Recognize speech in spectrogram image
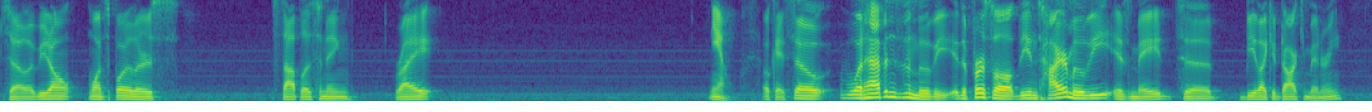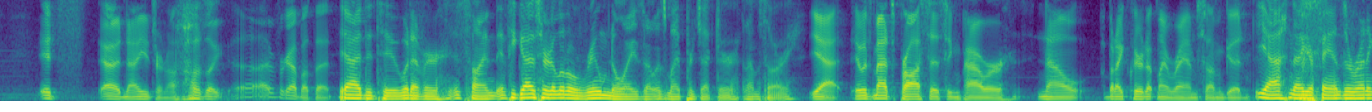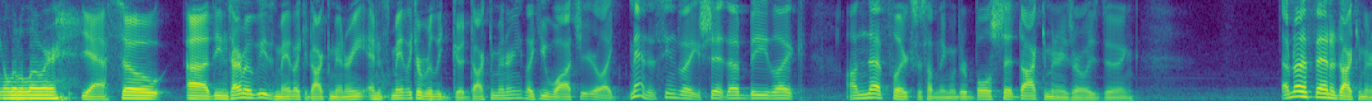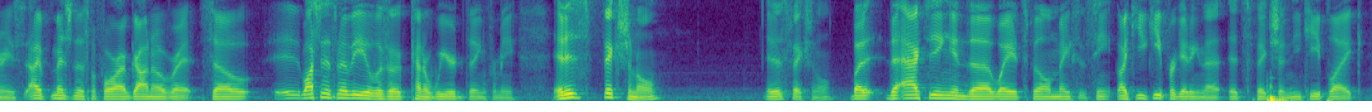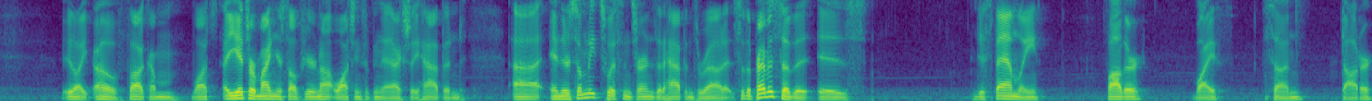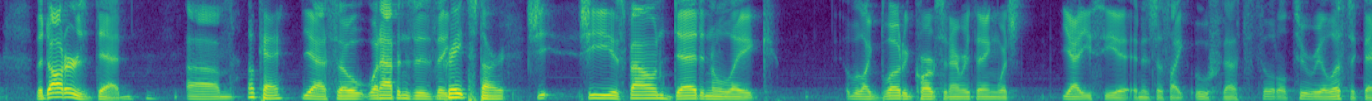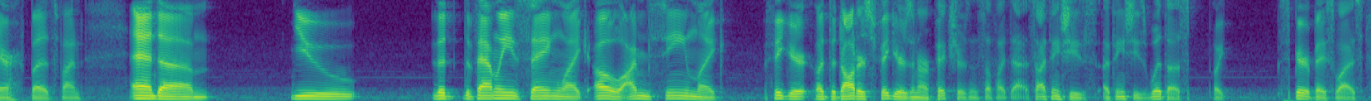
so if you don't want spoilers, stop listening. Right? Yeah. Okay, so what happens in the movie? The first of all, the entire movie is made to be like a documentary. It's uh, now you turn off. I was like, uh, I forgot about that. Yeah, I did too. Whatever. It's fine. If you guys heard a little room noise, that was my projector, and I'm sorry. Yeah, it was Matt's processing power now, but I cleared up my RAM, so I'm good. Yeah, now your fans are running a little lower. Yeah, so uh, the entire movie is made like a documentary, and it's made like a really good documentary. Like you watch it, you're like, man, this seems like shit that'd be like on Netflix or something with their bullshit documentaries they're always doing. I'm not a fan of documentaries. I've mentioned this before. I've gone over it. So eh, watching this movie, it was a kind of weird thing for me. It is fictional. It is fictional, but the acting and the way it's filmed makes it seem like you keep forgetting that it's fiction. You keep like you're like, oh fuck, I'm watch. You have to remind yourself you're not watching something that actually happened. Uh, and there's so many twists and turns that happen throughout it. So the premise of it is this family, father, wife, son, daughter. The daughter is dead. Okay. Yeah. So what happens is they Great start. she she is found dead in a lake, like bloated corpse and everything. Which yeah, you see it and it's just like oof, that's a little too realistic there, but it's fine. And um, you the the family is saying like, oh, I'm seeing like figure like the daughter's figures in our pictures and stuff like that. So I think she's I think she's with us spirit base wise.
